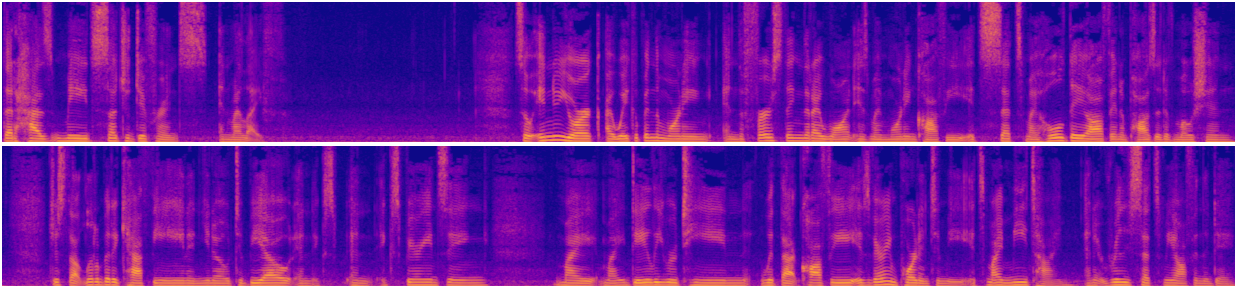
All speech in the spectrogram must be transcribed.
that has made such a difference in my life. So in New York, I wake up in the morning and the first thing that I want is my morning coffee. It sets my whole day off in a positive motion. Just that little bit of caffeine and you know to be out and and experiencing my my daily routine with that coffee is very important to me. It's my me time and it really sets me off in the day.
